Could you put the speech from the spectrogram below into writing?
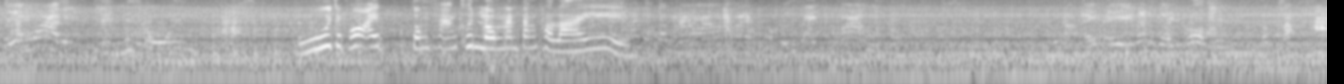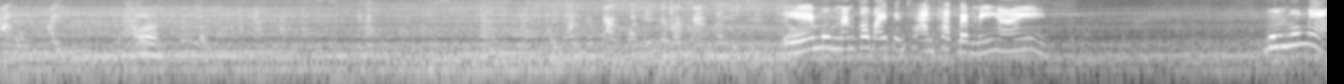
แต่ยังว่าดิดินไม่โรยอู้เฉพาะไอ้ตรงทางขึ้นลงนั้นตั้งเท่าไหร่ไอ้ไอ้นั่นเลยรอบหนึ่งต้องทับทางลงไปเออนั่นแหละไอ้นั่นก็ต่างวันนี้ก็ต่างกันนั่นอีกนิดเดียวเอ๊ะมุมนั้นก็ไว้เป็นชานพักแบบนี้ไง มุมนู้นเนี่ย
